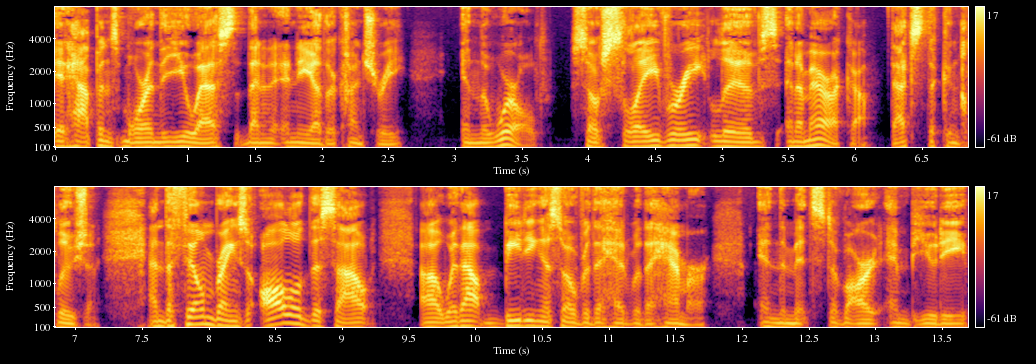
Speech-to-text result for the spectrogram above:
it happens more in the U.S. than in any other country in the world. So slavery lives in America. That's the conclusion. And the film brings all of this out uh, without beating us over the head with a hammer in the midst of art and beauty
